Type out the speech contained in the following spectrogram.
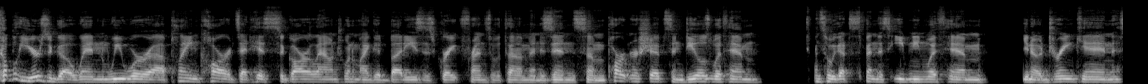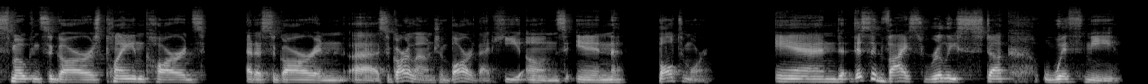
a couple years ago when we were uh, playing cards at his cigar lounge. One of my good buddies is great friends with him and is in some partnerships and deals with him. And so we got to spend this evening with him, you know, drinking, smoking cigars, playing cards at a cigar and uh, cigar lounge and bar that he owns in Baltimore. And this advice really stuck with me,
